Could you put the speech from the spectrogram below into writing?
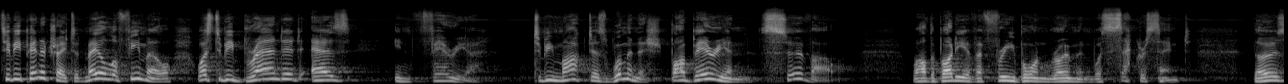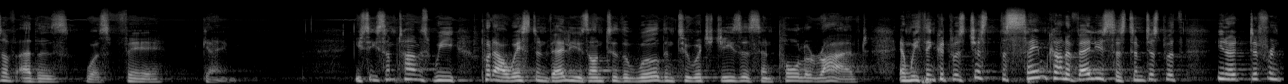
To be penetrated, male or female, was to be branded as inferior, to be marked as womanish, barbarian, servile, while the body of a freeborn Roman was sacrosanct. Those of others was fair game. You see, sometimes we put our Western values onto the world into which Jesus and Paul arrived, and we think it was just the same kind of value system, just with, you know, different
